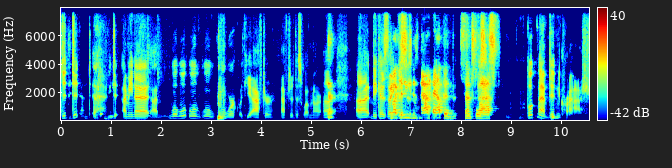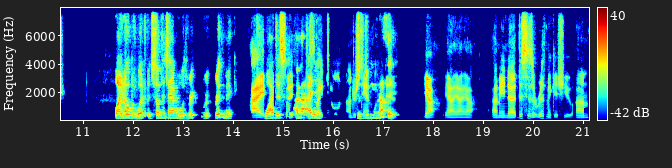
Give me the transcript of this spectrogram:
did, did, uh, did- I mean, uh, uh, we'll, we'll, we'll, we'll, work with you after, after this webinar. Um, uh, because like, this kidding, is, has not happened since last. Bookmap didn't crash. Well, I know, but what, something's happened with Rithmic. I, Why this, did- I, not- this I didn't- don't understand. nothing. Yeah, yeah, yeah, yeah. I mean, uh, this is a Rithmic issue. Um,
